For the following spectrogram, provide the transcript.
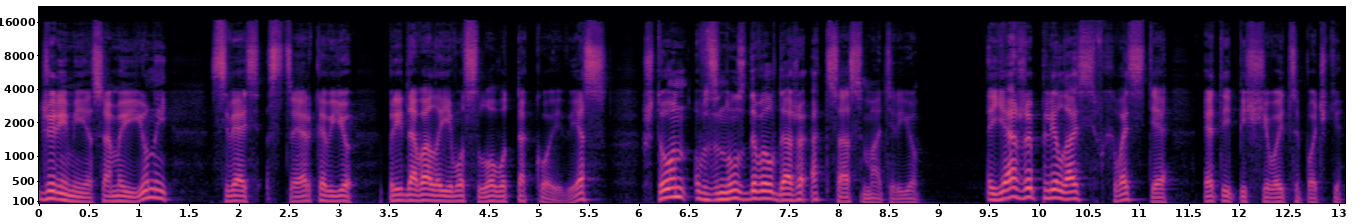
Джеремия, самый юный, связь с церковью придавала его слову такой вес, что он взнуздывал даже отца с матерью. Я же плелась в хвосте этой пищевой цепочки.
